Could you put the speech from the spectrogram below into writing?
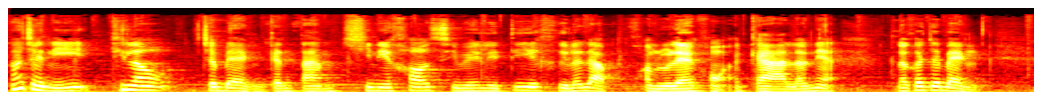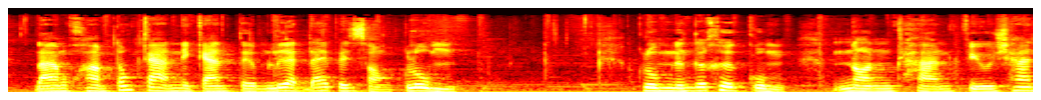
นอกจากนี้ที่เราจะแบ่งกันตาม clinical severity คือระดับความรุนแรงของอาการแล้วเนี่ยเราก็จะแบ่งตามความต้องการในการเติมเลือดได้เป็น 2 กลุ่ม กลุ่มหนึ่งก็คือกลุ่ม non transfusion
